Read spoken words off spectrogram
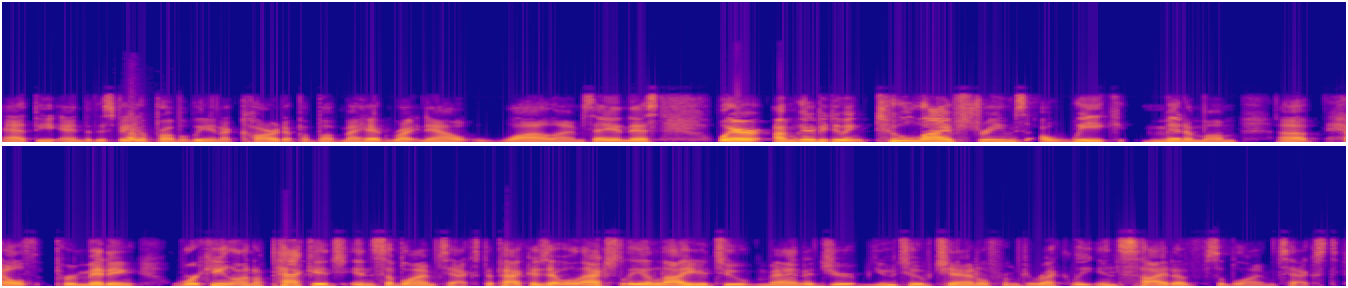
at the end of this video, probably in a card up above my head right now while I'm saying this, where I'm going to be doing two live streams a week, minimum, uh, health permitting, working on a package in Sublime Text, a package that will actually allow you to manage your YouTube channel from directly inside of Sublime Text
